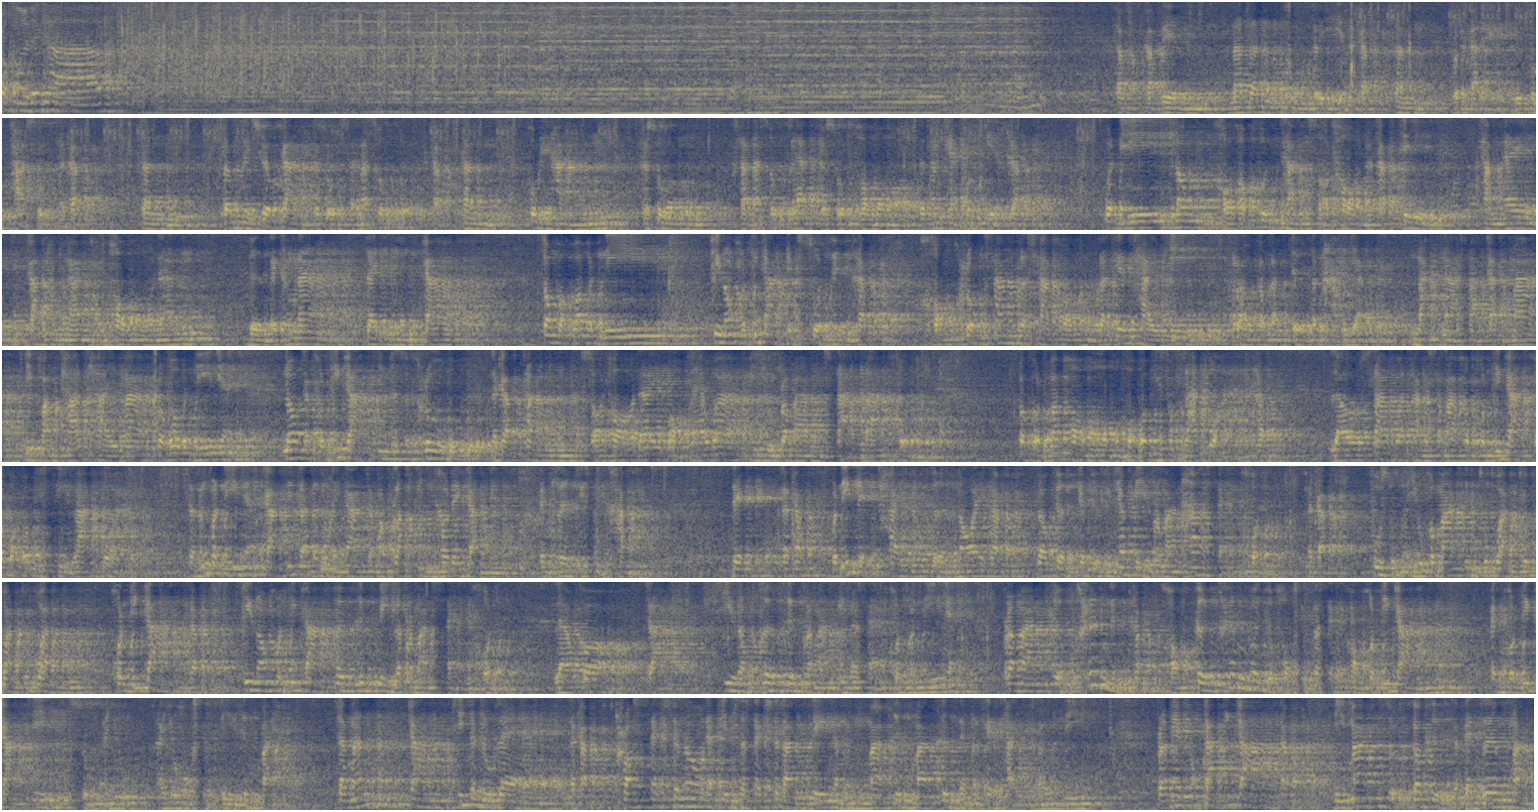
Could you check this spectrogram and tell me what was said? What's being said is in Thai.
ปรบมือด้วยครับครับกับเรียนนัท่านรัฐมนตรีนะครับท่านพลกาศเอกชลิตพุทธภาสุขนะครับท่านรัฐมนตรีช่วยว่าการกระทรวงสาธารณสุขกับท่านผู้บริหารกระทรวงสาธารณสุข และกระทรวงพมและท่านแขกผู้เกียรติครับ วันนี้ต้องขอขอบคุณทางสอทอนะครับที่ทำให้การทำงานของพมนั้นเดินไปข้างหน้าได้อีกหนึ่งก้าวต้องบอกว่าวันนี้พี่น้องคนพิการเป็นส่วนหนึ่งครับ ของโครงสร้างประชากรของประเทศไทยที่เรากำลังเจอปัญหาอย่างหนักหนาสาหัสมากมีความท้าทายมาก เพราะว่าวันนี้เนี่ยนอกจากคนพิการที่เมื่อสักครู่นะครับทางสอทอได้บอกแล้วว่ามีอยู่ประมาณ 3 ล้านคน ปรากฏว่าพอมผมบอกว่ามี 2 ล้านกว่านะครับแล้วทราบว่าทางสมาคมคนพิการก็บอกว่ามี 4 ล้านกว่าฉะนั้นวันนี้เนี่ยการที่แต่ละหน่วยงานจะมาปลักทิ้งเข้าด้วยกันเนี่ยเป็นเรื่องที่สำคัญ เด็กนะครับ วันนี้เด็กไทยเราเกิดน้อยครับ เราเกิดกันอยู่แค่ปีประมาณ 5 0 0แสนคนนะครับ ผู้สูงอายุก็มากขึ้นทุกวัน ทุกวันทุกวัน คนพิการครับพี่น้องคนพิการเพิ่มขึ้นปีละประมาณแสนคน แล้วก็จากที่เราเพิ่มขึ้นประมาณปีละแสนคนวันนี้เนี่ยประมาณเกือบครึ่งหนึ่งครับของเกินครึ่งด้วยเกือบ 60%ของคนพิการนั้นเป็นคนพิการที่สูงอายุอายุ 60 ปีขึ้นไป ดังนั้นการที่จะดูแลนะครับ cross sectional เนี่ย intersectionality เนี่ยมันมีมากขึ้นมากขึ้นในประเทศไทยของเราวันนี้ ประเภทของการพิการครับมีมากที่สุดก็คือจะเป็นเรื่องทาง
